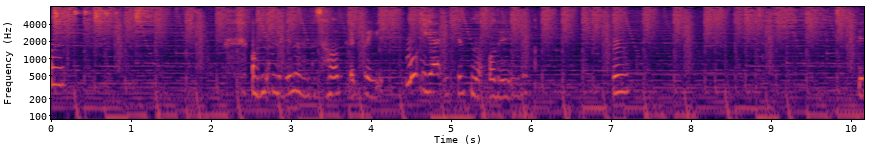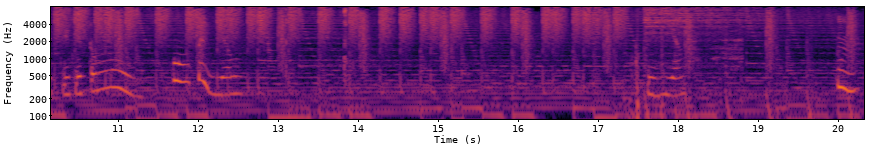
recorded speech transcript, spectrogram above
Ой. Одна людина написала так привіт. Ну, і я, естественно, один язик. Підписник не тому. О, це Єва. Є. М.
